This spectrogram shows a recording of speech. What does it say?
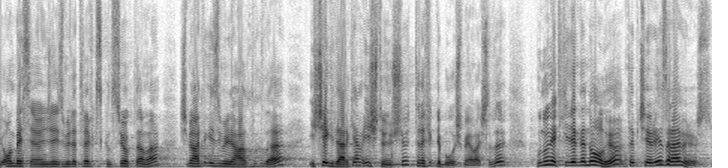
bir 15 sene önce İzmir'de trafik sıkıntısı yoktu ama şimdi artık İzmir halkı da işe giderken iş dönüşü trafikle boğuşmaya başladı. Bunun etkilerinde ne oluyor? Tabii çevreye zarar veriyoruz.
